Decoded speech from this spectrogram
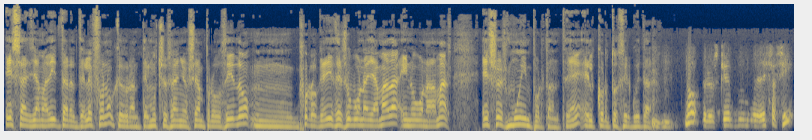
esas llamaditas de teléfono que durante muchos años se han producido. Mm, por lo que dices, hubo una llamada y no hubo nada más. Eso es muy importante, ¿eh? el cortocircuitar. No, pero es que es así.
